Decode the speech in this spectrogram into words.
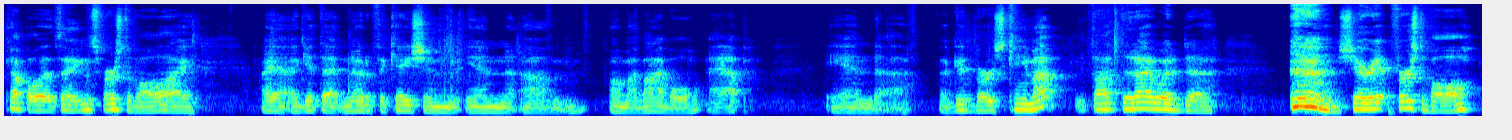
a couple of things. First of all, I, I, I get that notification in um, on my Bible app, and uh, a good verse came up. and Thought that I would uh, share it first of all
